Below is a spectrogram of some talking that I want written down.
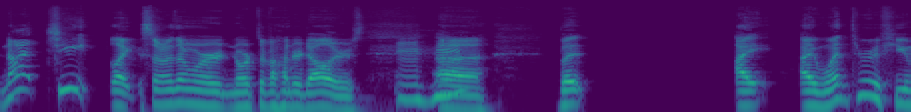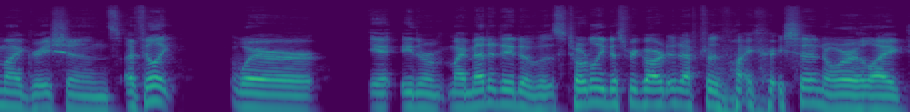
not cheap. Like some of them were north of a hundred dollars. Mhm. Uh, but I I went through a few migrations. I feel like where either my metadata was totally disregarded after the migration, or like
